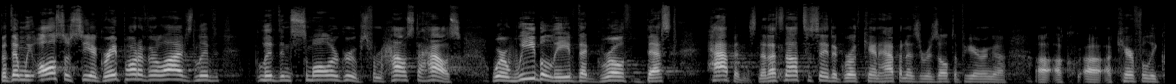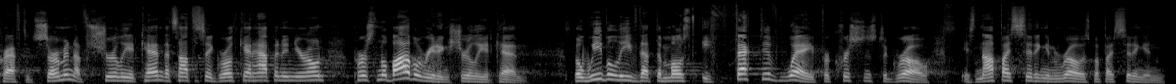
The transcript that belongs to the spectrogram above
But then we also see a great part of their lives lived, lived in smaller groups from house to house, where we believe that growth best happens. Now, that's not to say that growth can't happen as a result of hearing a, a, a, carefully crafted sermon. Of surely it can. That's not to say growth can't happen in your own personal Bible reading. Surely it can. But we believe that the most effective way for Christians to grow is not by sitting in rows, but by sitting in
